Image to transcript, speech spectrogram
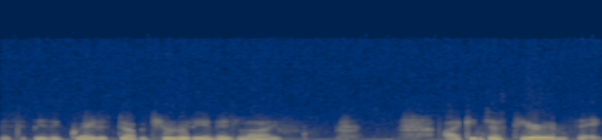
This would be the greatest opportunity of his life. I can just hear him say,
